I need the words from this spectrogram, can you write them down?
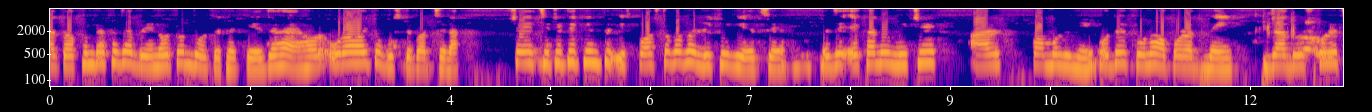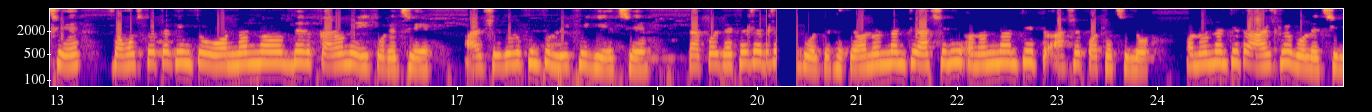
আর তখন দেখা যাবে নতুন বলতে থাকে যে হ্যাঁ ওরা- হয়তো বুঝতে পারছে না। সেই চিঠিতে কিন্তু স্পষ্টভাবে লিখে গিয়েছে যে, এখানে মিঠি আর কমলিনী, ওদের কোনো অপরাধ নেই। যা দোষ করেছে, সমস্তটা কিন্তু অন্যান্যদের কারণেই করেছে। আর সেগুলো কিন্তু লিখে গিয়েছে। তারপর দেখা যাবে বলতে থাকে অনন্যানটি আসেনি অনন্যানটি আসার কথা ছিল। অনন্যানটি তো আসবে বলেছিল।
